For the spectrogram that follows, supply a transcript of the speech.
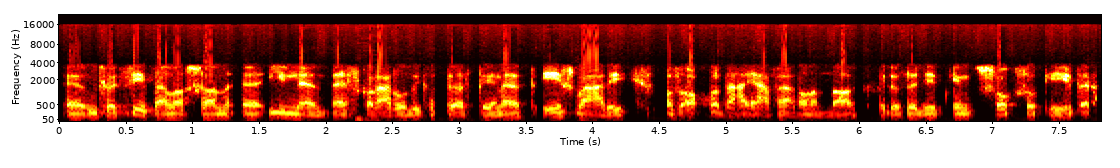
Eh, Úgyhogy szépen lassan eh, innen eszkalálódik a történet, és válik az akadályává annak, hogy az egyébként sok-sok éve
